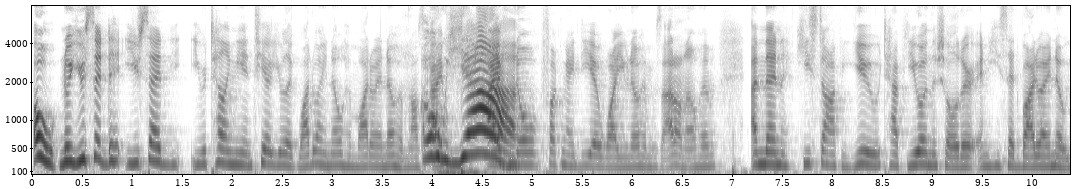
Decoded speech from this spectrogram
Oh no! You said you said you were telling me and Tia. You were like, "Why do I know him? Why do I know him?" And I was like, Oh "I- yeah. I have no fucking idea why you know him because I don't know him. And then he stopped you, tapped you on the shoulder, and he said, "Why do I know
